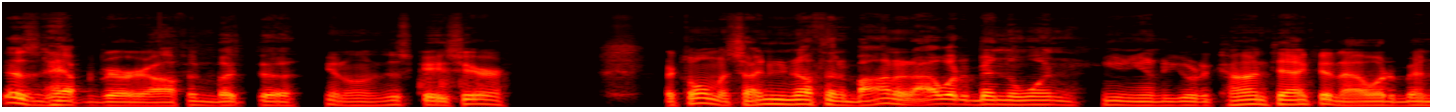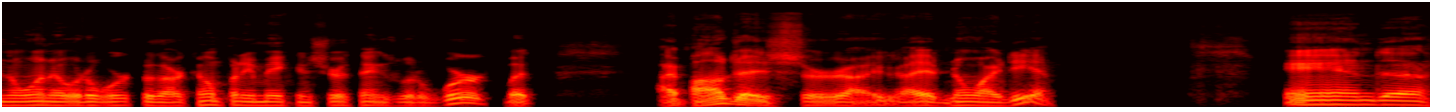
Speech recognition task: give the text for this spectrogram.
doesn't happen very often, but uh, you know, in this case here, I told him I, I knew nothing about it. I would have been the one, you know, you would have contacted. I would have been the one that would have worked with our company, making sure things would have worked. But I apologize, sir. I, I had no idea. And uh,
